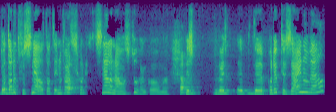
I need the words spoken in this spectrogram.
dat, dat het versnelt. Dat de innovaties ja. gewoon echt sneller naar ons toe gaan komen. Ja. Dus we, de producten zijn er wel.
